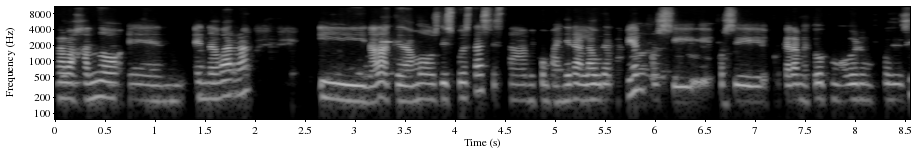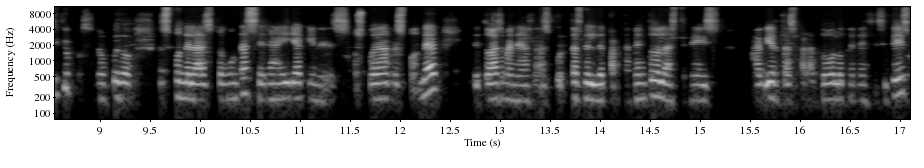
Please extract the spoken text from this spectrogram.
trabajando en, en Navarra y nada, quedamos dispuestas, está mi compañera Laura también, por si, por si, porque ahora me tengo que mover un poco de sitio, por si no puedo responder a las preguntas, será ella quienes os puedan responder. De todas maneras, las puertas del departamento las tenéis abiertas para todo lo que necesitéis,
